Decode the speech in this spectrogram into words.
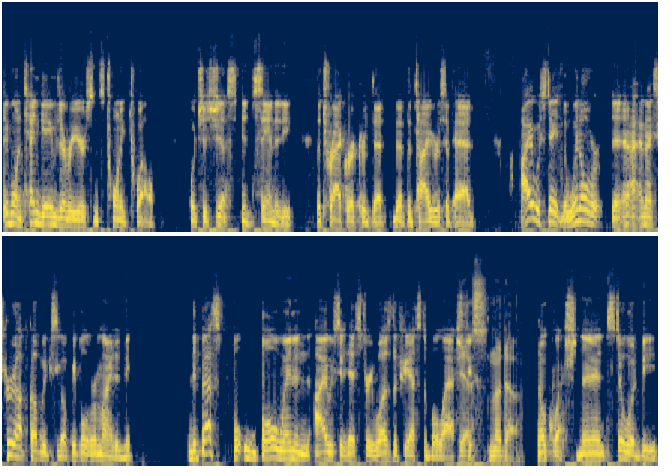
They've won 10 games every year since 2012, which is just insanity. The track record that, that the Tigers have had. Iowa State, the win over, and I, screwed up a couple weeks ago. People reminded me. The best bowl- win in Iowa State history was the Fiesta Bowl last year. Yes, no doubt. No question. And it still would be.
